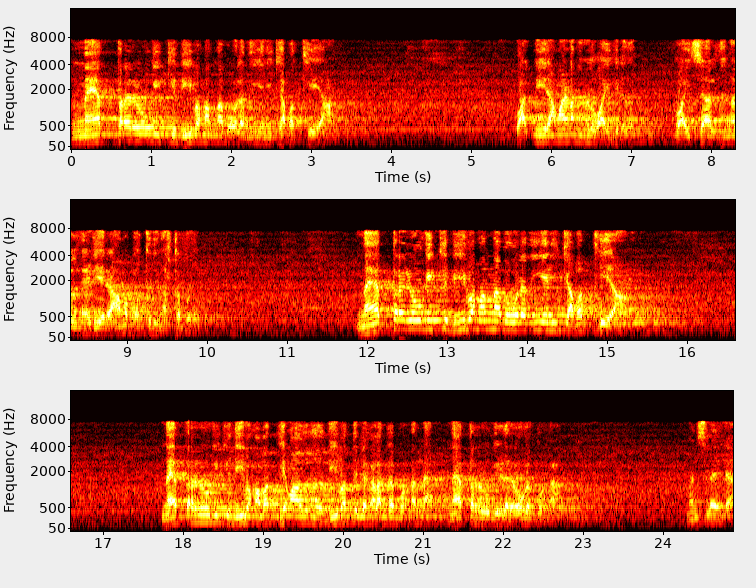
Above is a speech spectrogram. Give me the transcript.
നേത്രരോഗിക്ക് ദീപമെന്ന പോലെ നീ എനിക്ക് അബദ്ധ്യയാണ് വാൽമീകി രാമായണം നിങ്ങൾ വായിക്കരുത്. വായിച്ചാൽ നിങ്ങൾ നേടിയ രാമഭക്തി നഷ്ടപ്പെടും. നേത്രരോഗിക്ക് ദീപമെന്ന പോലെ നീ എനിക്ക് അവധ്യയാണ് നേത്രരോഗിക്ക് ദീപം അവധ്യമാകുന്നത് ദീപത്തിന്റെ കളങ്കം കൊണ്ടല്ല നേത്രരോഗിയുടെ രോഗം കൊണ്ടാണ്. മനസ്സിലായില്ല?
